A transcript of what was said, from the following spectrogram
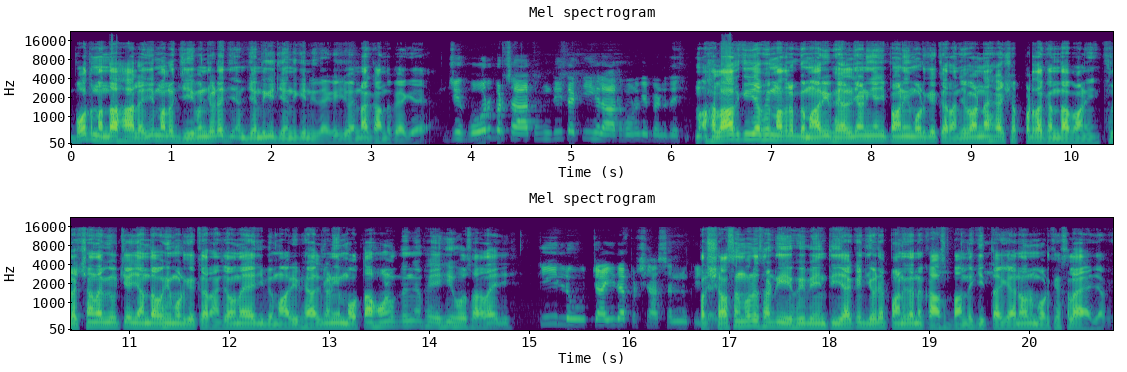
ਬਹੁਤ ਮੰਦਾ ਹਾਲ ਹੈ ਜੀ ਮਤਲਬ ਜੀਵਨ ਜਿਹੜਾ ਜ਼ਿੰਦਗੀ ਜ਼ਿੰਦਗੀ ਨਹੀਂ ਰਹਿ ਗਈ ਜੋ ਇੰਨਾ ਗੰਦ ਪੈ ਗਿਆ ਹੈ ਜੇ ਹੋਰ ਬਰਸਾਤ ਹੁੰਦੀ ਤਾਂ ਕੀ ਹਾਲਾਤ ਹੋਣਗੇ ਪਿੰਡ ਦੇ? ਹਾਲਾਤ ਕੀ ਆ ਫਿਰ ਮਤਲਬ ਬਿਮਾਰੀ ਫੈਲ ਜਾਣੀ ਹੈ ਜੀ ਪਾਣੀ ਮੁੜ ਕੇ ਘਰਾਂ 'ਚ ਵੜਨਾ ਹੈਗਾ ਛੱਪੜ ਦਾ ਗੰਦਾ ਪਾਣੀ ਫਲੱਸ਼ਾਂ ਦਾ ਵੀ ਉੱਚੇ ਜਾਂਦਾ ਉਹੀ ਮੁੜ ਕੇ ਘਰਾਂ 'ਚ ਆਉਂਦਾ ਹੈ ਜੀ ਬਿਮਾਰੀ ਫੈਲ ਜਾਣੀ ਮੌਤਾਂ ਹੋਣਗੀਆਂ ਫਿਰ ਇਹੀ ਹੋ ਸਕਦਾ ਹੈ ਜੀ। ਕੀ ਲੋ ਚਾਹੀਦਾ ਪ੍ਰਸ਼ਾਸਨ ਨੂੰ ਕੀ ਚਾਹੀਦਾ? ਪ੍ਰਸ਼ਾਸਨ ਮੋਰੇ ਸਾਡੀ ਇਹੋ ਹੀ ਬੇਨਤੀ ਹੈ ਕਿ ਜਿਹੜੇ ਪਾਣੀ ਦਾ ਨਿਕਾਸ ਬੰਦ ਕੀਤਾ ਗਿਆ ਨਾ ਉਹਨੂੰ ਮੁੜ ਕੇ ਖਲਾਇਆ ਜਾਵੇ।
